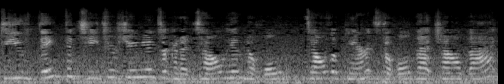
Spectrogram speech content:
Do you think the teachers unions are going to tell him to hold, tell the parents to hold that child back?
